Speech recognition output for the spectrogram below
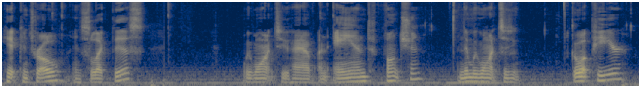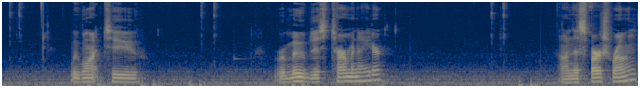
hit control and select this. We want to have an AND function. And then we want to go up here. We want to remove this terminator on this first rung.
